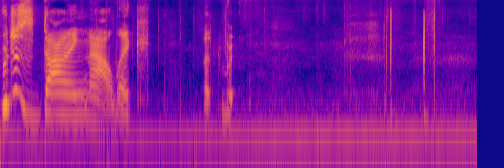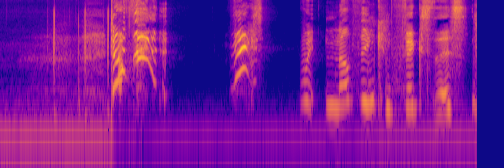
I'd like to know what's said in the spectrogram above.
We're just dying now. Like. Uh, Nothing! Fix! Wait, nothing can fix this.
